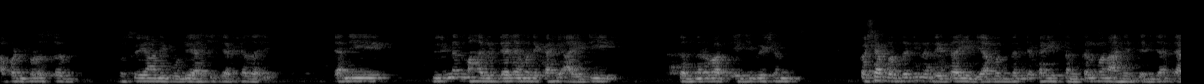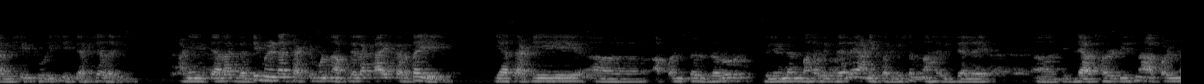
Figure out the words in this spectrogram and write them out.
आपण थोडंसं बसूया आणि बोलूया अशी चर्चा झाली. त्यांनी विलिंडन महाविद्यालयामध्ये काही आय टी संदर्भात एज्युकेशन कशा पद्धतीनं देता येईल याबद्दलच्या काही संकल्पना आहेत त्यांच्या त्याविषयी थोडीशी चर्चा झाली. आणि त्याला गती मिळण्यासाठी म्हणून आपल्याला काय करता येईल यासाठी आपण सर जरूर विलिंडन महाविद्यालय आणि फर्ग्युसन महाविद्यालय तिथल्या अथॉरिटीजना आपण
